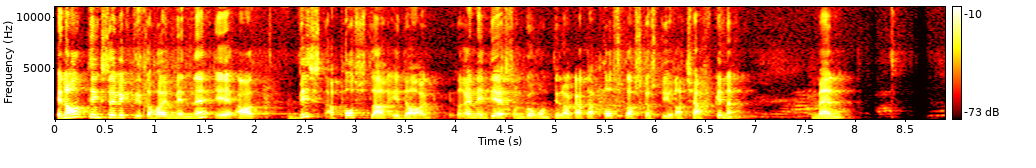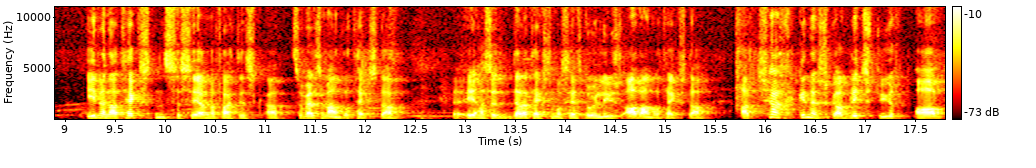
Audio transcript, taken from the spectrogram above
En annen ting som er viktig å ha i minne, er at hvis apostler i dag Det er en idé som går rundt i dag, at apostler skal styre kirkene. Men i denne teksten så ser vi faktisk at så vel som andre tekster eh, altså Denne teksten må ses i lys av andre tekster. At kirkene skal bli styrt av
